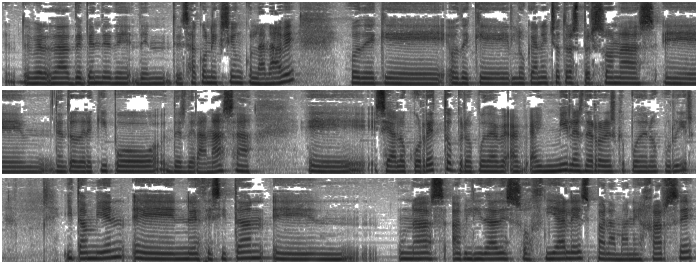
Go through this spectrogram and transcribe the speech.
de verdad depende de, esa conexión con la nave o de que o de que lo que han hecho otras personas eh, dentro del equipo desde la NASA eh, sea lo correcto, pero puede haber, hay miles de errores que pueden ocurrir. Y también eh, necesitan eh, unas habilidades sociales para manejarse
